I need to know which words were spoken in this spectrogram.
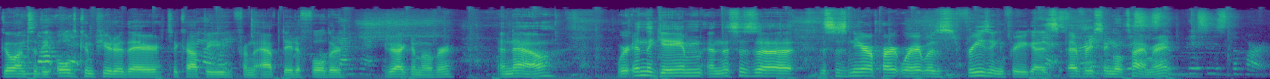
go onto the old computer there to copy from the app data folder, drag them over. And now we're in the game, and this is uh, this is near a part where it was freezing for you guys yes, every right single time, right? The, this is the part.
